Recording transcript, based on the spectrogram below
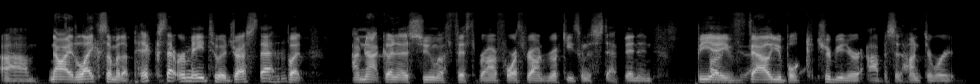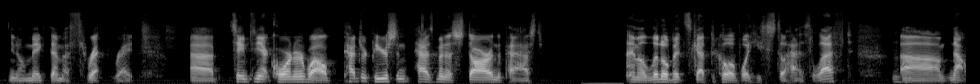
Um, now, I like some of the picks that were made to address that, Mhm. but I'm not going to assume a fifth round, fourth round rookie is going to step in and be a to do that. valuable contributor opposite Hunter, where you know make them a threat, right? Uh, same thing at corner. While Patrick Peterson has been a star in the past, I'm a little bit skeptical of what he still has left. Mhm. Um, now,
